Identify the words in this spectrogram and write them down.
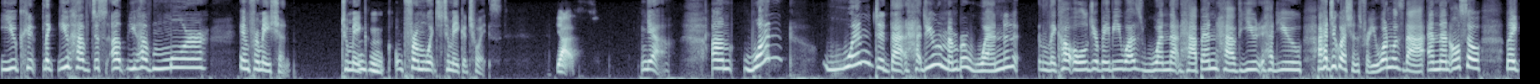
you could like you have just uh, you have more information to make Mhm. from which to make a choice. yes. Yeah. Um. When when did that? Ha- do you remember when? Like how old your baby was when that happened? Have you had you? I had two questions for you. One was that, and then also like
